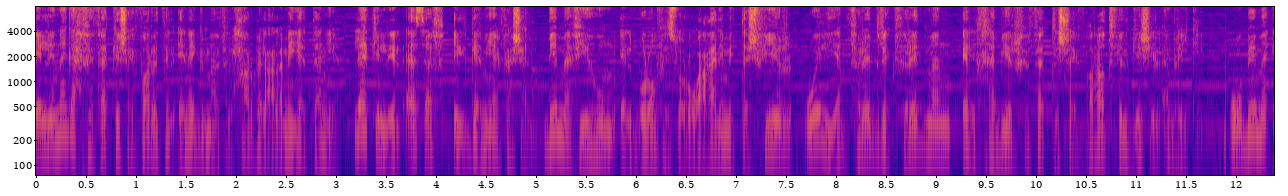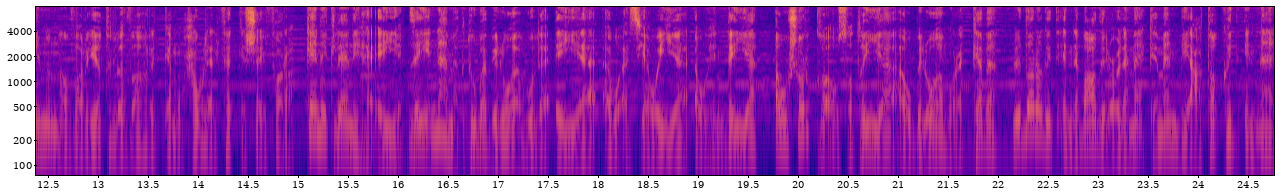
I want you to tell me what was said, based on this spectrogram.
اللي نجح في فك شفرة الإنجما في الحرب العالمية الثانية. لكن للأسف الجميع فشل بما فيهم البروفيسور وعالم التشفير ويليام فريدريك فريدمان الخبير في فك الشيفرات في الجيش الأمريكي. وبما إن النظريات اللي ظهرت كمحاولة لفك الشيفرة كانت لا نهائية زي إنها مكتوبة بلغة بودائيه أو آسيوية أو هندية أو شرق أوسطية أو بلغة مركبة لدرجة إن بعض العلماء كمان بيعتقد إنها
